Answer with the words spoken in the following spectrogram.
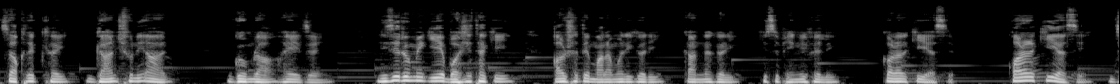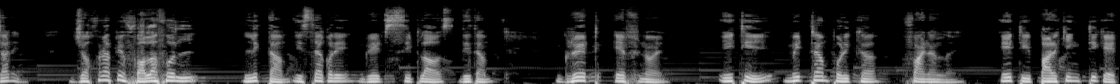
চকলেট খাই, গান শুনি আর গোমরা হয়ে যাই। নিজের রুমে গিয়ে বসে থাকি, কারোর সাথে মারামারি করি, কান্না করি, কিছু ভেঙে ফেলি। করার কি আছে? করার কি আছে? জানেন, যখন আপনি ফলাফল লিখতাম, ইচ্ছা করে গ্রেড সি প্লাস দিতাম, গ্রেড এফ নয় এটি মিড টার্ম পরীক্ষা ফাইনাল নয়। এটি পার্কিং টিকিট,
